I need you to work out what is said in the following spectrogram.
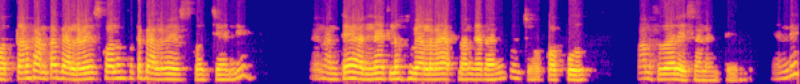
మొత్తానికి అంతా బెల్లం వేసుకోవాలనుకుంటే బెల్లం వేసుకోవచ్చండి. నేను అంటే అన్నిట్లో బెల్లం వేస్తున్నాను కదా అని కొంచెం కప్పు పంచదార వేసాను అంతే అండి.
